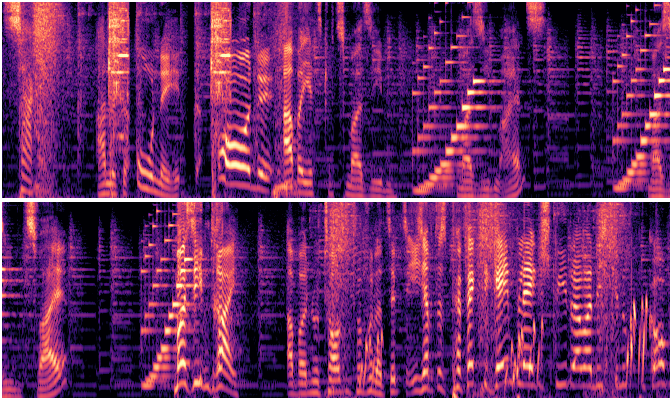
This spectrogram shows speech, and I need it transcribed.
Zack. Alle. Oh, nee. Oh, nee. Aber jetzt gibt's mal 7. Mal 7, 1. Mal 7, 2. Mal 7, 3 aber nur 1570. Ich habe das perfekte Gameplay gespielt, aber nicht genug bekommen.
